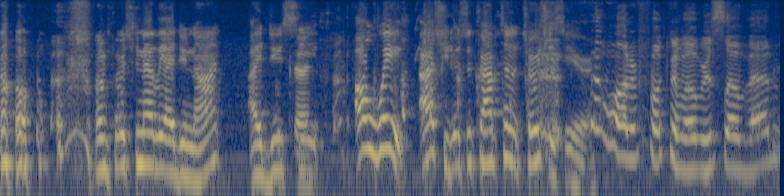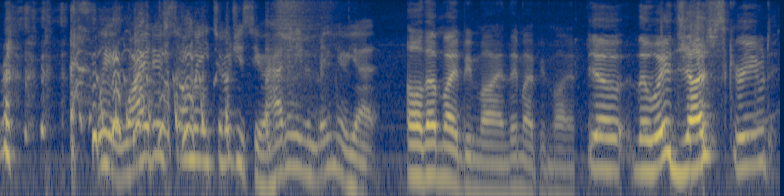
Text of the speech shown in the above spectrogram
no, unfortunately I do not. I do Okay. see. Oh wait, actually, there's a crap ton of torches here. that water fucked him over so bad, bro. Wait, why are there so many torches here? I haven't even been here yet. Oh, that might be mine. They might be mine. Yo, the way Josh screamed.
